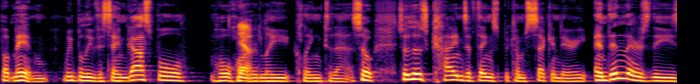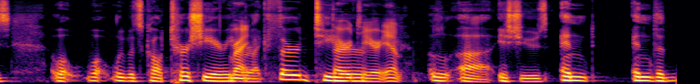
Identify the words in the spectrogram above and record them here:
but man, we believe the same gospel wholeheartedly cling to that so so those kinds of things become secondary and then there's these what, what we would call tertiary Right. or like third tier Third tier. Yeah. uh, issues, and and the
